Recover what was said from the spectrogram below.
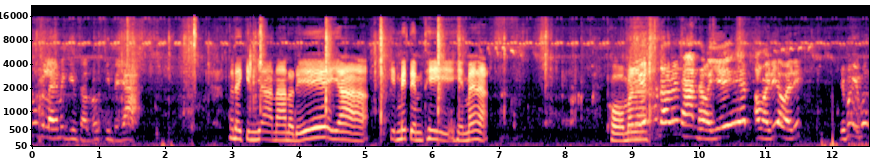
ลูกเป็นไรไม่กินสัตว์แล้วกินแต่หญ้าไม่ได้กินหญ้านานหรอเด้หญ้ากินไม่เต็มที่เห็นไหมน่ะผอมแล้วเย็นะดคุณดาวได้ทานเถอะเย็ดเอาไว้ดิเอาไว้ดิอย่าเพิ่งอย่าเพิ่ง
